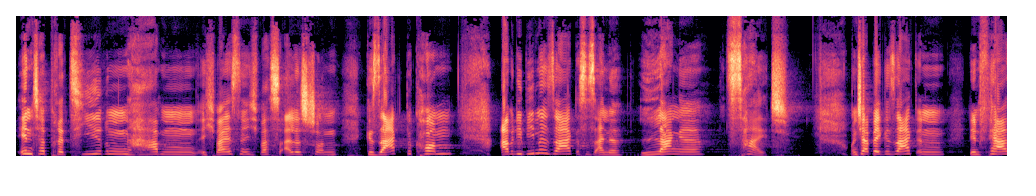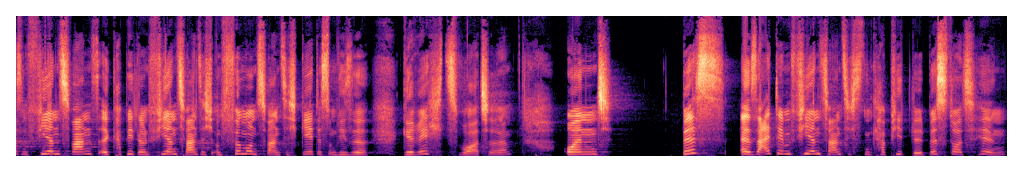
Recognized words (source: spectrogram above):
interpretieren, haben, ich weiß nicht, was alles schon gesagt bekommen. Aber die Bibel sagt, es ist eine lange Zeit. Und ich habe ja gesagt, in den Versen 24, äh, Kapiteln 24 und 25 geht es um diese Gerichtsworte. Und bis, äh, seit dem 24. Kapitel bis dorthin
